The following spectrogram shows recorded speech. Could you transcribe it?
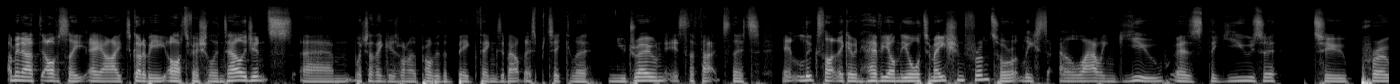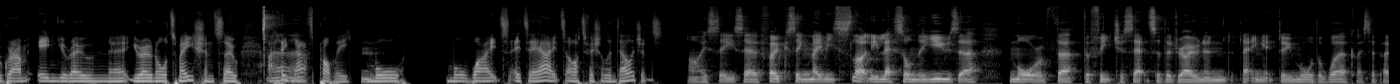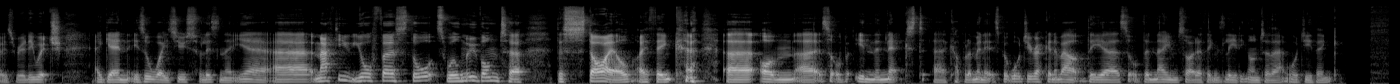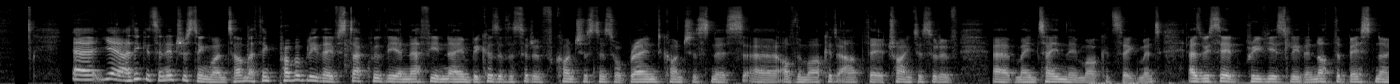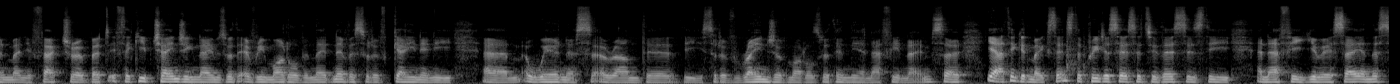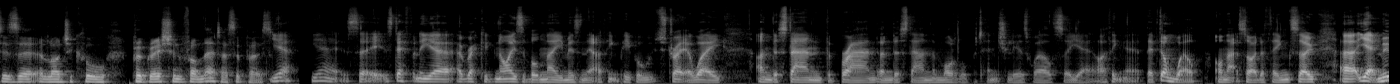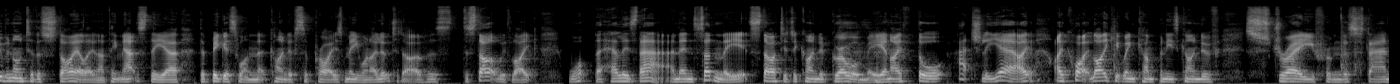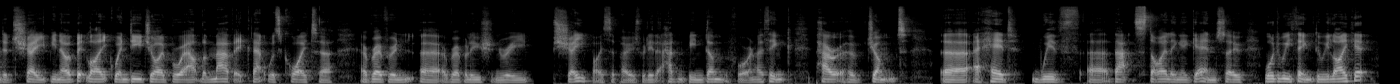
I mean, obviously, AI, it's got to be artificial intelligence, um, which I think is one of the, probably the big things about this particular new drone. It's the fact that it looks like they're going heavy on the automation front, or at least allowing you as the user to program in your own uh, your own automation. So I ah. think that's probably mm. more more why it's, it's AI, it's artificial intelligence. I see. So focusing maybe slightly less on the user, more of the, the feature sets of the drone and letting it do more of the work, I suppose, really, which again is always useful, isn't it? Yeah. Uh, Matthew, your first thoughts? We'll move on to the style, I think, uh, on uh, sort of in the next uh, couple of minutes. But what do you reckon about the uh, sort of the name side of things leading on to that? What do you think? Uh, yeah, I think it's an interesting one, Tom. I think probably they've stuck with the Anafi name because of the sort of consciousness or brand consciousness uh, of the market out there, trying to sort of uh, maintain their market segment. As we said previously, they're not the best known manufacturer, but if they keep changing names with every model, then they'd never sort of gain any um, awareness around the, the sort of range of models within the Anafi name. So, yeah, I think it makes sense. The predecessor to this is the Anafi USA, and this is a, a logical progression from that, I suppose. Yeah. Yeah, yeah, it's a, it's definitely a, a recognizable name, isn't it? I think people straight away understand the brand, understand the model potentially as well. So yeah, I think they've done well on that side of things. So uh, yeah, moving on to the style, and I think that's the uh, the biggest one that kind of surprised me when I looked at it. I was to start with like, what the hell is that? And then suddenly it started to kind of grow on me, and I thought actually, yeah, I I quite like it when companies kind of stray from the standard shape. You know, a bit like when DJI brought out the Mavic, that was quite a a, rever- uh, a revolutionary shape, I suppose, really, that hadn't been done before. And I think Parrot have jumped uh, ahead with uh, that styling again. So, what do we think? Do we like it?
